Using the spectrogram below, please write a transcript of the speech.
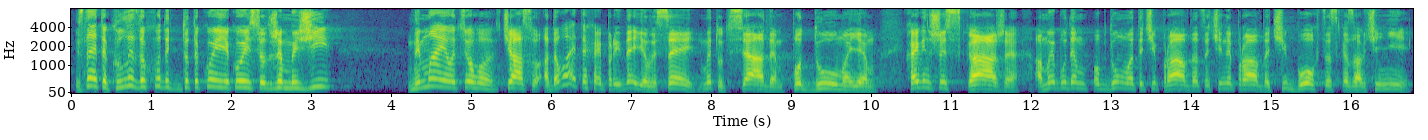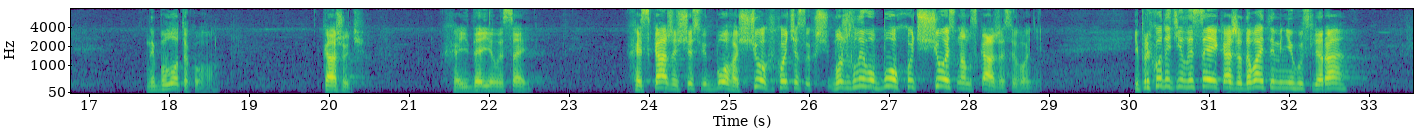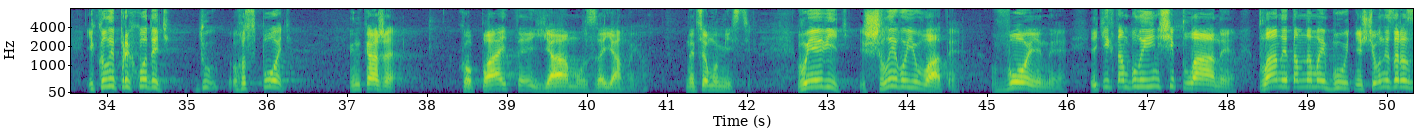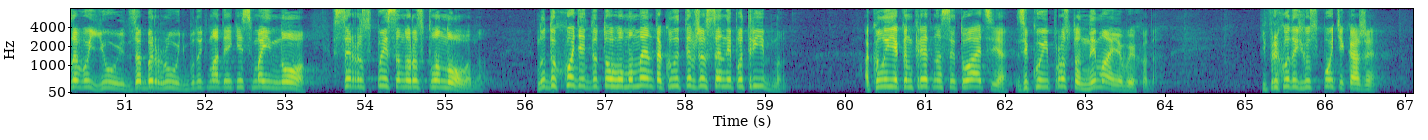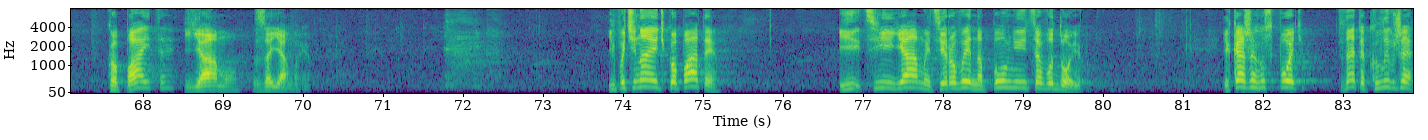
І знаєте, коли заходить до такої якоїсь от вже межі, немає оцього часу, а давайте хай прийде Єлисей, ми тут сядемо, подумаємо, хай він щось скаже, а ми будемо обдумувати, чи правда це, чи неправда, чи Бог це сказав, чи ні. Не було такого. Кажуть, хай йде Єлисей. Хай скаже щось від Бога, що хоче, можливо, Бог хоч щось нам скаже сьогодні. І приходить Єлисей і каже, давайте мені гусляра. І коли приходить Господь, він каже, копайте яму за ямою на цьому місці. Виявіть, йшли воювати воїни, яких там були інші плани, плани там на майбутнє, що вони зараз завоюють, заберуть, будуть мати якесь майно. Все розписано, розплановано. Ну доходять до того моменту, коли те вже все не потрібно. А коли є конкретна ситуація, з якої просто немає виходу. І приходить Господь і каже: копайте яму за ямою. І починають копати, і ці ями, ці рови наповнюються водою. І каже Господь: знаєте, коли вже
